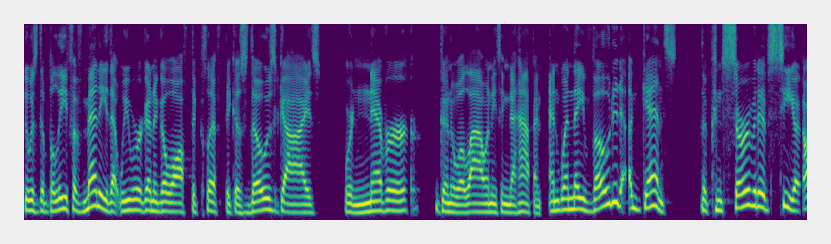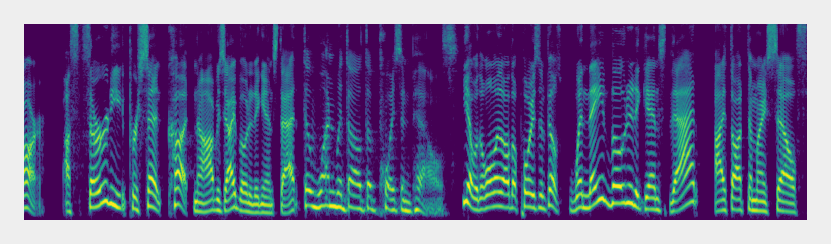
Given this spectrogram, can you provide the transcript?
It was the belief of many that we were going to go off the cliff because those guys were never going to allow anything to happen. And when they voted against the conservative CR, a 30% cut. Now, obviously, I voted against that. The one with all the poison pills. Yeah, well, the one with all the poison pills. When they voted against that, I thought to myself,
